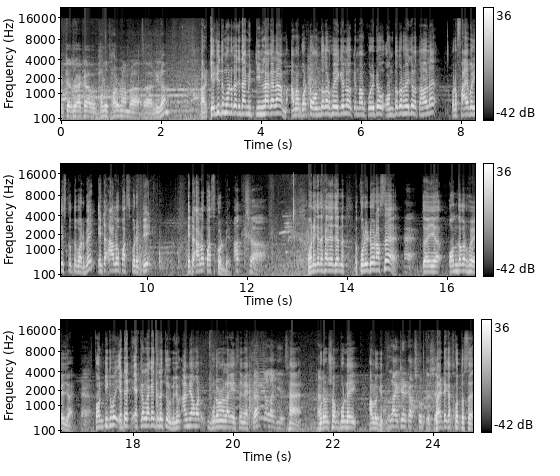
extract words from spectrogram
এটার একটা ভালো ধারণা আমরা নিলাম। আর কেউ যদি মনে করে যে আমি টিন লাগালাম আমার ঘরটা অন্ধকার হয়ে গেল কিংবা আমার করিডোর অন্ধকার হয়ে গেল তাহলে ওরা ফাইবার ইউজ করতে পারবে। এটা আলো পাস করে টি- এটা আলো পাস করবে। আচ্ছা। অনেকে দেখা যায় যে করিডোর আছে হ্যাঁ। এই অন্ধকার হয়ে যায়। হ্যাঁ। তখন কি করবে? এটা একটা লাগাই দিলে চলবে। যেমন আমি আমার গুড়ানো লাগাইছি আমি একটা। একটা হ্যাঁ গুড়ানো সম্পূর্ণ আলোকিত। লাইটের কাজ করতেছে। লাইটে কাজ করতেছে।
